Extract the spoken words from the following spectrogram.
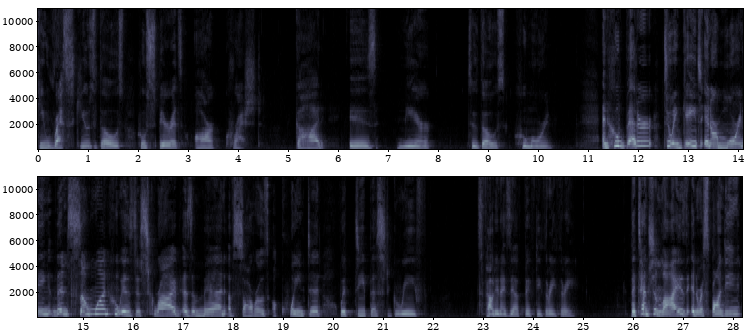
He rescues those whose spirits are crushed. God is near to those who mourn. And who better to engage in our mourning than someone who is described as a man of sorrows, acquainted with deepest grief? It's found in Isaiah 53 3. The tension lies in responding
